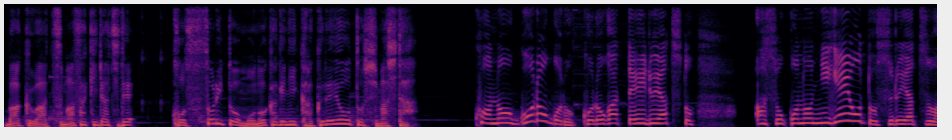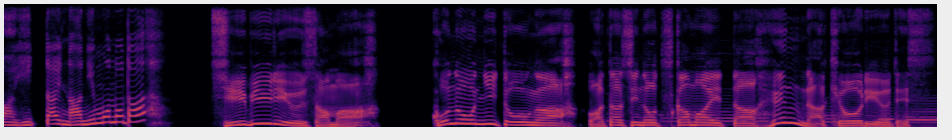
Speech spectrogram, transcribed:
バクはつま先立ちでこっそりと物陰に隠れようとしましたこのゴロゴロ転がっているやつとあそこの逃げようとするやつは一体何者だチビ竜様この2頭が私の捕まえた変な恐竜です。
